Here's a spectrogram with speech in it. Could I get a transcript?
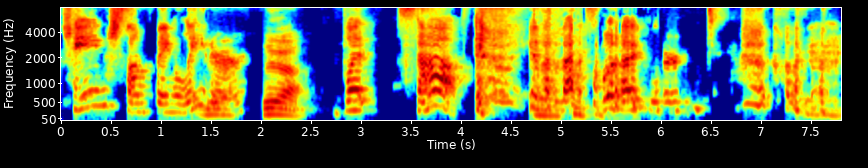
change something later Yeah. but stop that's what i've learned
